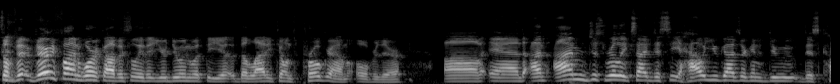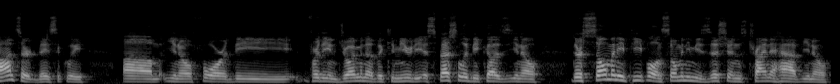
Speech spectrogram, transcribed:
So very fine work, obviously, that you're doing with the uh, the Latte Tones program over there. Um, and I'm I'm just really excited to see how you guys are going to do this concert, basically. Um, you know, for the for the enjoyment of the community, especially because you know there's so many people and so many musicians trying to have you know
